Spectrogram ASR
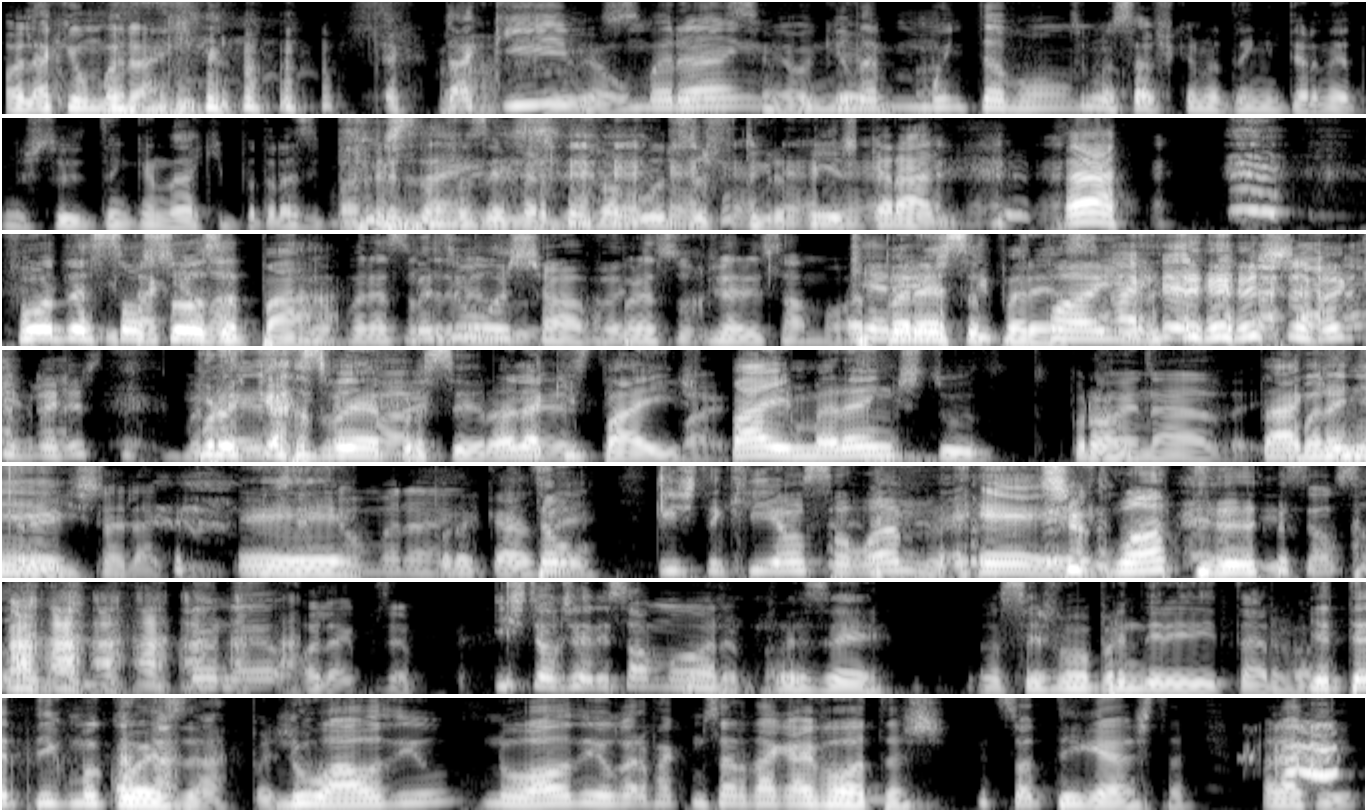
Olha aqui um maranho. Está aqui, meu, um maranho, meu. Aquilo é muito bom. Tu não sabes que eu não tenho internet no estúdio, tenho que andar aqui para trás e para frente a é. fazer merda dos valores das fotografias, caralho. Ah! Foda-se só tá não pá. Mas eu vez achava Aparece o Rogério Samora. Que era Aparece, tipo aparece. paio. Eu achava que era este. Por é acaso vai aparecer. pai. Olha é aqui pais. pai. Pai, maranhos, tudo. Não é Pronto. nada. Tá o aqui maranho é isto, olha aqui. Isto É, é, que é. é o maranho. Por acaso Então, é. isto aqui é um salame. É, é. Chocolate. Isso é um salame. não, não, olha aqui, por exemplo. Isto é o Rogério Samora, pá. Pois é. Vocês vão aprender a editar, vá. E até te digo uma coisa. No vai. áudio, no áudio agora vai começar a dar gaivotas. Só te digo esta. Olha aqui.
